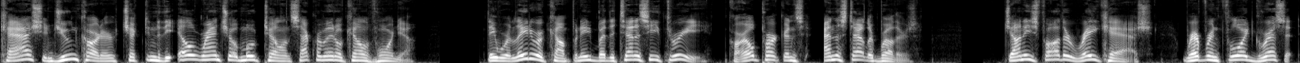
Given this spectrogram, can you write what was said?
Cash and June Carter checked into the El Rancho Motel in Sacramento, California. They were later accompanied by the Tennessee Three, Carl Perkins, and the Statler brothers. Johnny's father, Ray Cash, Reverend Floyd Gressett,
